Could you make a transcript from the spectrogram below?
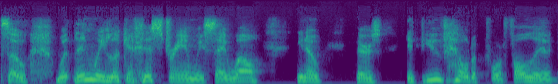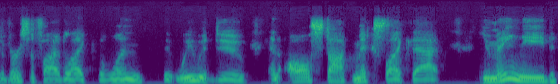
So then we look at history and we say, well, you know, there's if you've held a portfolio diversified like the one that we would do, and all stock mix like that, you may need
